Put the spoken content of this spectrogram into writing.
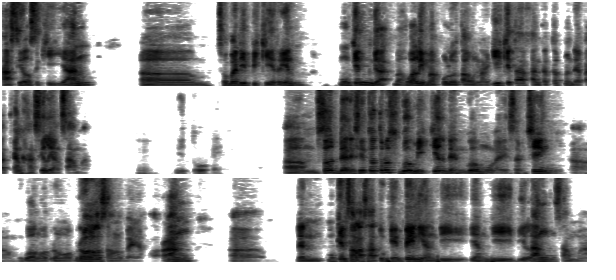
hasil sekian. Em, coba dipikirin, mungkin nggak bahwa 50 tahun lagi kita akan tetap mendapatkan hasil yang sama. Hmm. Gitu. Um, so dari situ terus gue mikir dan gue mulai searching, um, gue ngobrol-ngobrol sama banyak orang, um, dan mungkin salah satu campaign yang di yang dibilang sama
